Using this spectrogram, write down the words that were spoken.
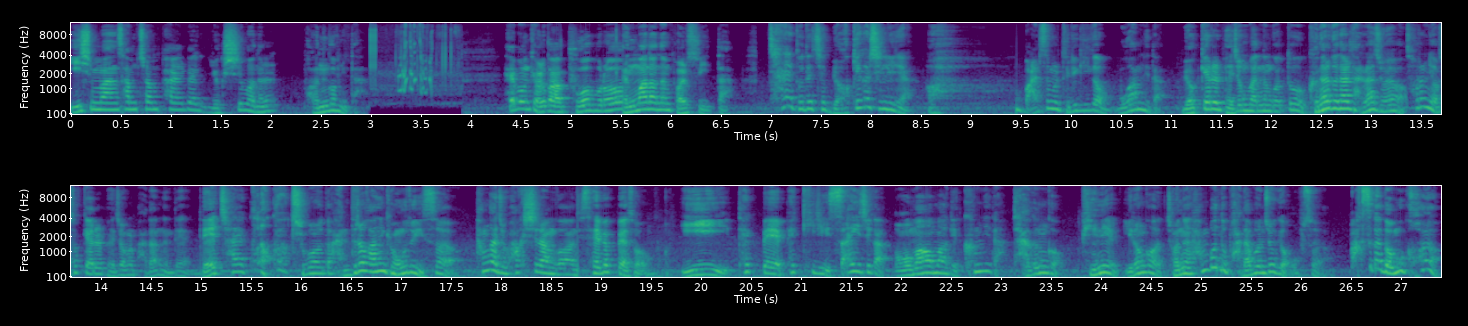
20만 3,860원을 번 겁니다. 해본 결과 부업으로 100만원은 벌 수 있다. 차에 도대체 몇 개가 실리냐? 아... 말씀을 드리기가 뭐합니다. 몇 개를 배정받는 것도 그날그날 달라져요. 36개를 배정을 받았는데 내 차에 꾸역꾸역 집어넣어도 안 들어가는 경우도 있어요. 한 가지 확실한 건 새벽 배송 이 택배 패키지 사이즈가 어마어마하게 큽니다. 작은 거 비닐 이런 거 저는 한 번도 받아본 적이 없어요. 박스가 너무 커요.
